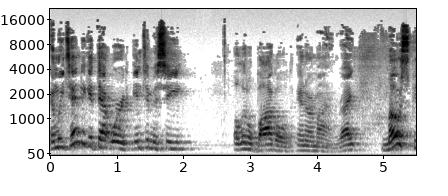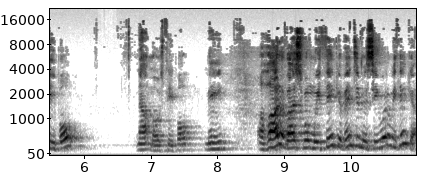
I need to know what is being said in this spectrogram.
And we tend to get that word intimacy a little boggled in our mind, right? Most people, not most people, me, a lot of us, when we think of intimacy, what do we think of?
